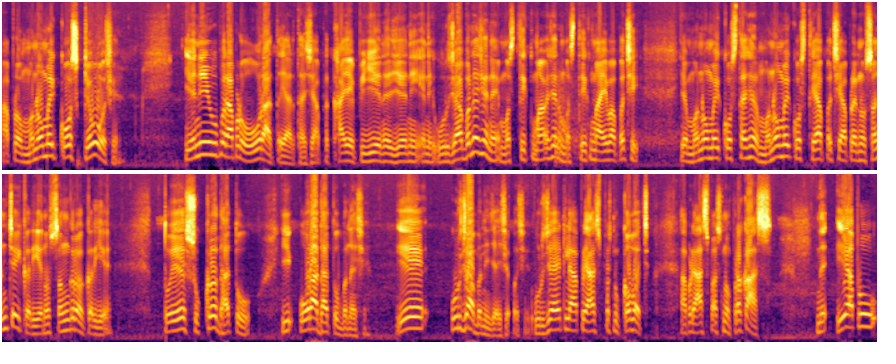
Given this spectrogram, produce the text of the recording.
આપણો મનોમય કોષ કેવો છે? એની ઉપર આપણો ઓરા તૈયાર થાય છે આપણે ખાઈએ, પીએ ને જેની એની ઊર્જા બને છે ને મસ્તિષ્કમાં આવે છે ને, મસ્તિષ્કમાં આવ્યા પછી એ મનોમય કોષ થાય છે મનોમય કોષ થયા પછી આપણે એનો સંચય કરીએ, એનો સંગ્રહ કરીએ, તો એ શુક્ર ધાતુ, એ ઓરા ધાતુ બને છે. એ ઊર્જા બની જાય છે પછી. ઊર્જા એટલે આપણે આસપાસનું કવચ, આપણે આસપાસનો પ્રકાશ ને એ આપણું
